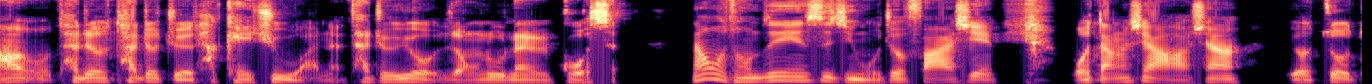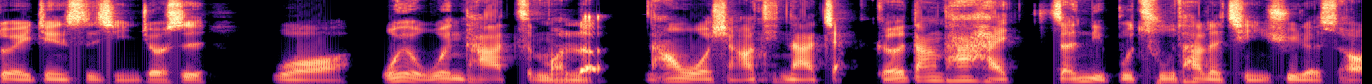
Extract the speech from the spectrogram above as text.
然后他就他就觉得他可以去玩了，他就又融入那个过程。然后我从这件事情我就发现，我当下好像有做对一件事情，就是我我有问他怎么了，然后我想要听他讲。可是当他还整理不出他的情绪的时候，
